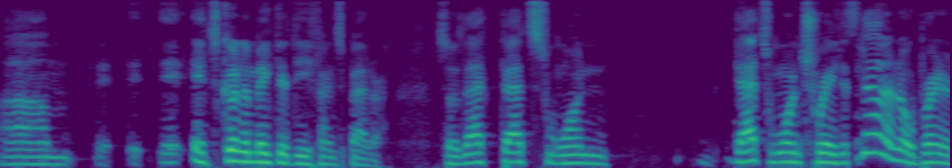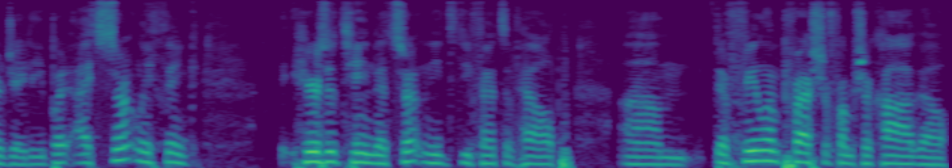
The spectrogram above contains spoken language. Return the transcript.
Um, it, it, it's going to make the defense better. So that that's one that's one trade. It's not a no-brainer, JD, but I certainly think here's a team that certainly needs defensive help. Um, they're feeling pressure from Chicago.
